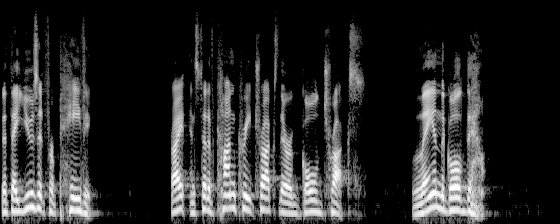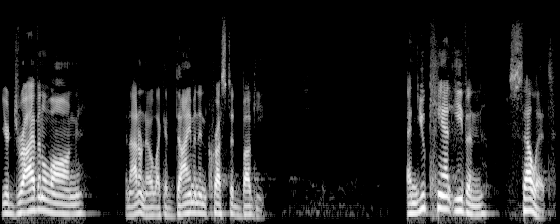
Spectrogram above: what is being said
that they use it for paving, right? Instead of concrete trucks, there are gold trucks laying the gold down. You're driving along, and I don't know, like a diamond encrusted buggy. And you can't even sell it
